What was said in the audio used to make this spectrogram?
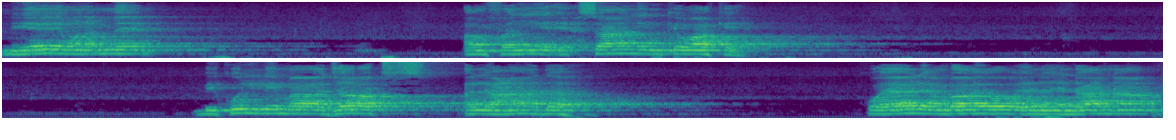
ni yeye mwanamme amfanyie ihsani mke wake. Bikulli ma jarat al'ada kwa yale ambayo yanaendana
